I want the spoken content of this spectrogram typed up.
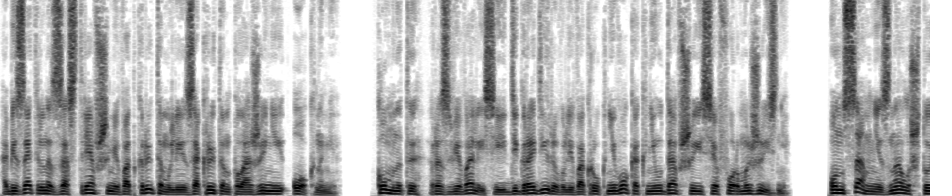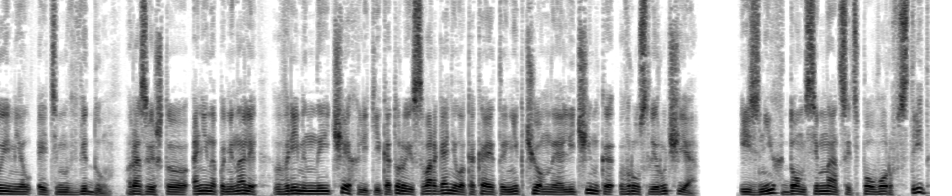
обязательно с застрявшими в открытом или закрытом положении окнами. Комнаты развивались и деградировали вокруг него как неудавшиеся формы жизни. Он сам не знал, что имел этим в виду, разве что они напоминали временные чехлики, которые сварганила какая-то никчемная личинка в русле ручья. Из них дом 17 по Ворф-стрит,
